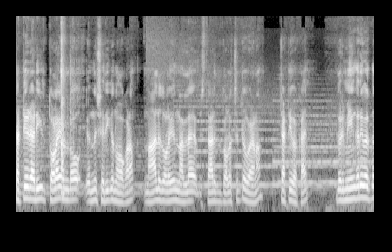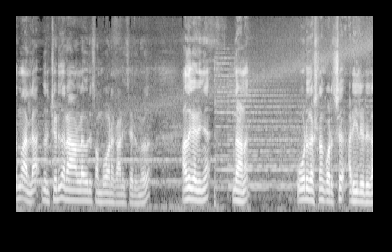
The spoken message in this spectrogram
ചട്ടിയുടെ അടിയിൽ തുളയുണ്ടോ എന്ന് ശരിക്കും നോക്കണം. നാല് തുളയും നല്ല വിസ്താരത്തിൽ തുളച്ചിട്ട് വേണം ചട്ടി വെക്കാൻ. ഇതൊരു മീൻകറി വെക്കുന്നതല്ല ഇതൊരു ചെടി തരാനുള്ള ഒരു സംഭവമാണ് കാണിച്ചു തരുന്നത്. അത് കഴിഞ്ഞ് ഇതാണ് ഓട് കഷ്ണം കുറച്ച് അടിയിലിടുക.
